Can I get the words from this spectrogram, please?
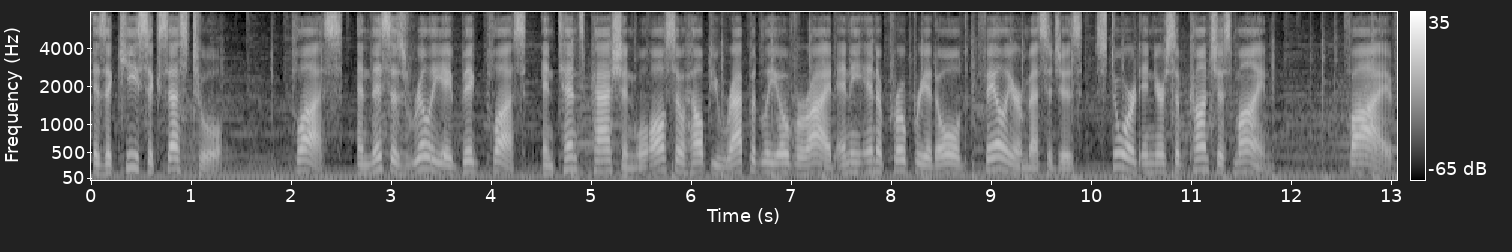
is a key success tool. Plus, and this is really a big plus, intense passion will also help you rapidly override any inappropriate old, failure messages, stored in your subconscious mind. 5.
